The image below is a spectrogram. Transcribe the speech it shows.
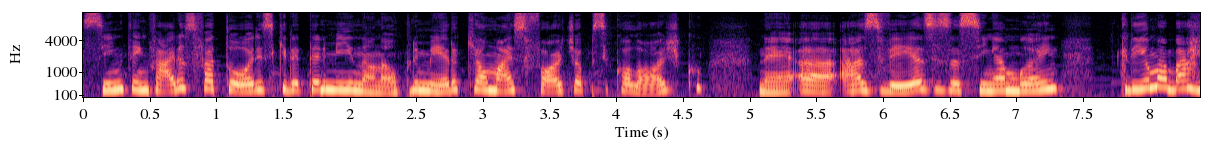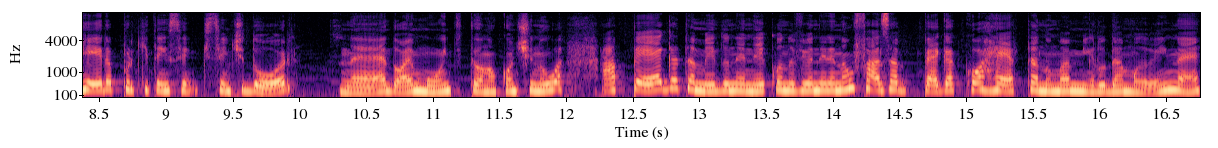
Sim, tem vários fatores que determinam, né? O primeiro que é o mais forte é o psicológico, né? Uh, às vezes assim a mãe cria uma barreira porque tem que sente dor, né? Dói muito, então não continua. A pega também do nenê, quando vê o nenê, não faz a pega correta no mamilo da mãe, né?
